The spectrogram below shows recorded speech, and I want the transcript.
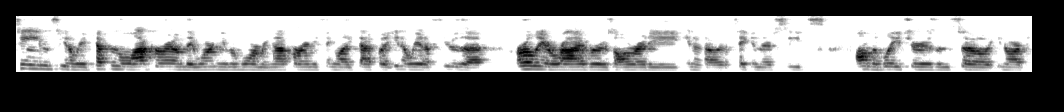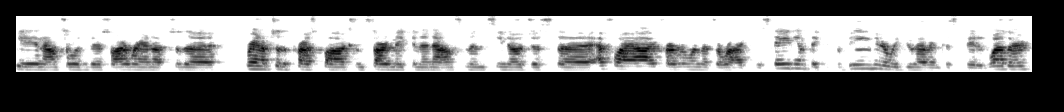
teams, you know, we had kept in the locker room. They weren't even warming up or anything like that. But, you know, we had a few of the early arrivers already, you know, taking their seats on the bleachers. And so, you know, our PA announcer wasn't there. So I ran up to the ran up to the press box and started making announcements, you know, just uh, FYI for everyone that's arrived to the stadium. Thank you for being here. We do have anticipated weather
